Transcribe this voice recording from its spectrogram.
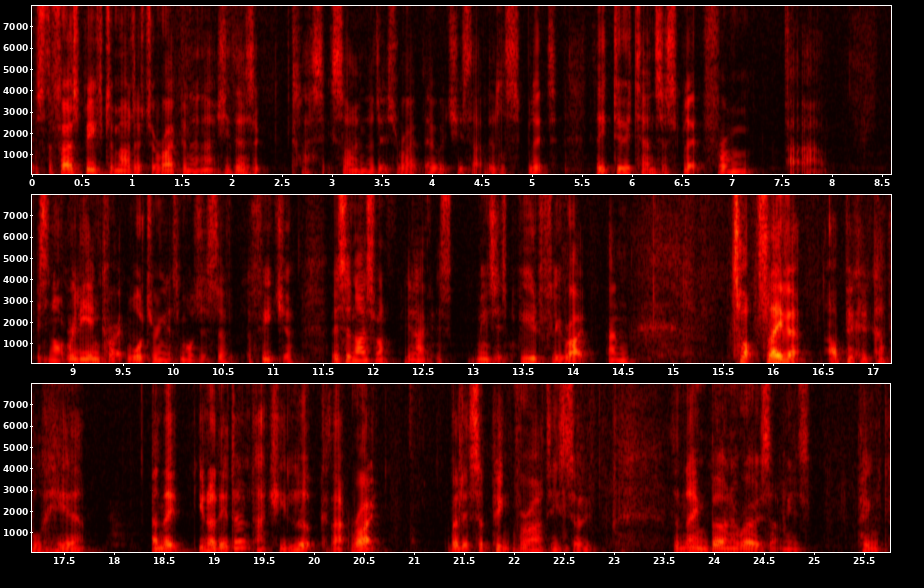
It's the first beef tomato to ripen, and actually there's a classic sign that it's ripe there, which is that little split. They do tend to split from uh, it's not really incorrect watering, it's more just a, a feature. It's a nice one, you know, it means it's beautifully ripe and top flavour. I'll pick a couple here and they, you know, they don't actually look that ripe, but it's a pink variety. So the name Berner Rose, that means pink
